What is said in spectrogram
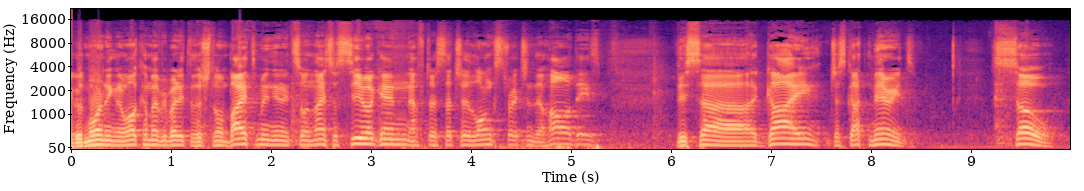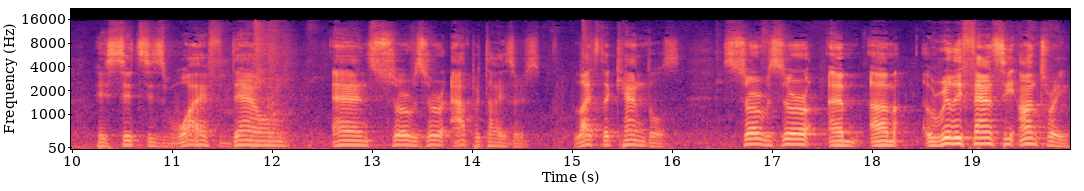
good morning and welcome everybody to the Shalom Bait Minyan. It's so nice to see you again after such a long stretch in the holidays. This uh, guy just got married. So he sits his wife down and serves her appetizers, lights the candles, serves her um, um, a really fancy entree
